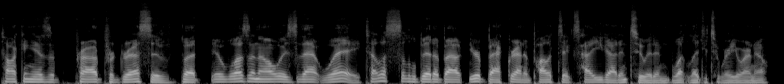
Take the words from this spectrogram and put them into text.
talking as a proud progressive, but it wasn't always that way. Tell us a little bit about your background in politics, how you got into it, and what led you to where you are now.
